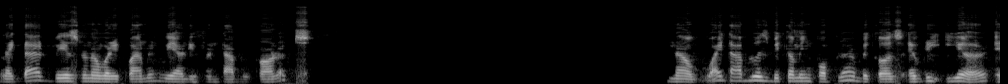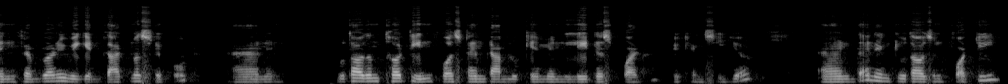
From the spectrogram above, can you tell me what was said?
Like that, based on our requirement, we have different Tableau products. Now, why Tableau is becoming popular? Because every year in February, we get Gartner's report. And in 2013, first time Tableau came in leaders quadrant, you can see here. And then in 2014,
